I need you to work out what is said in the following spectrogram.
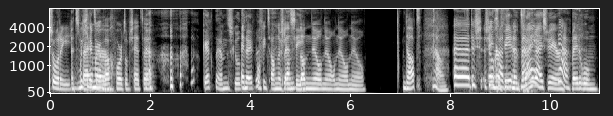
sorry. Het Moet je er maar een wachtwoord op zetten. Ja. Echt hem de schuld En, geven. of iets anders dan, Classy. dan 0000. Dat. nou, Eh, dus zo gaat het met mij. treinreis weer. Ja. Wederom.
